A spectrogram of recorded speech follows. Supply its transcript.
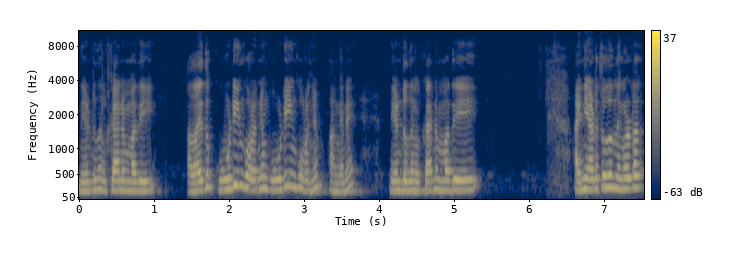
നീണ്ടു നിൽക്കാനും മതി. അതായത് കൂടിയും കുറഞ്ഞും കൂടിയും കുറഞ്ഞും അങ്ങനെ നീണ്ടു നിൽക്കാനും മതി. ഇനി അടുത്തത് നിങ്ങളുടെ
